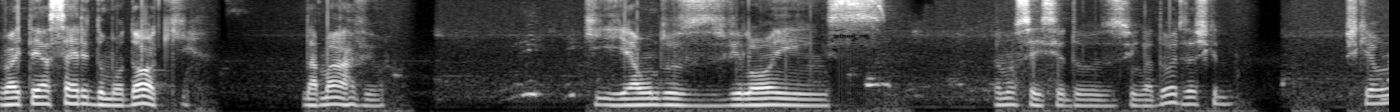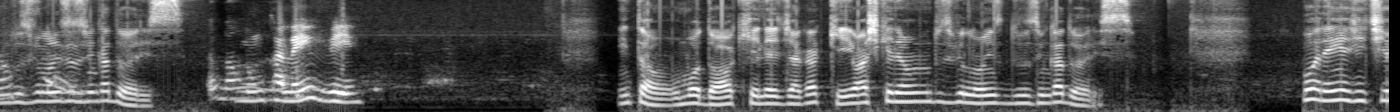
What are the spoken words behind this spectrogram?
vai ter a série do Modok, da Marvel, que é um dos vilões. Eu não sei se é dos Vingadores, acho que acho que é um Não dos vilões sei. dos Vingadores. Eu não, Nunca não- nem vi. Então, o Modok, ele é de HQ. Eu acho que ele é um dos vilões dos Vingadores. Porém, a gente,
